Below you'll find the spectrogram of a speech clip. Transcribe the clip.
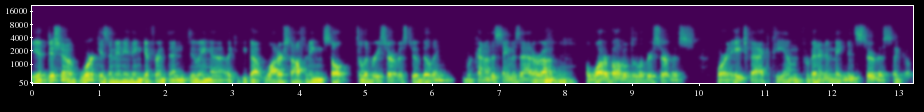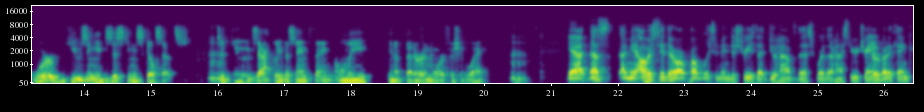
the addition of work isn't anything different than doing a, like if you got water softening salt delivery service to a building, we're kind of the same as that, or a, a water bottle delivery service or an HVAC PM preventative maintenance service, like we're using existing skill sets mm-hmm. to do exactly the same thing, only in a better and more efficient way. Mm-hmm. Yeah, that's, I mean, obviously there are probably some industries that do have this where there has to be training, sure. but I think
